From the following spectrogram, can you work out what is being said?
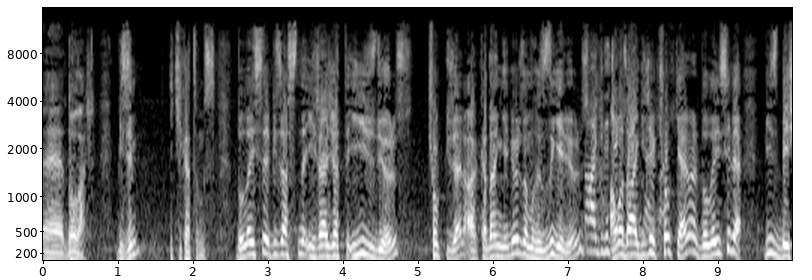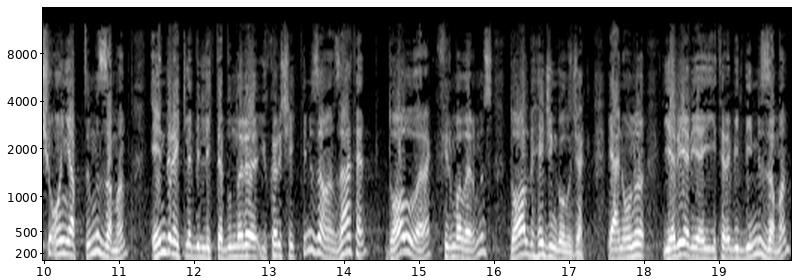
e, dolar. Bizim iki katımız. Dolayısıyla biz aslında ihracatta iyiyiz diyoruz. Çok güzel arkadan geliyoruz ama hızlı geliyoruz. Daha ama daha yer gidecek var. çok yer var. Dolayısıyla biz 5'i 10 yaptığımız zaman Endirect'le birlikte bunları yukarı çektiğimiz zaman zaten doğal olarak firmalarımız doğal bir hedging olacak. Yani onu yarı yarıya getirebildiğimiz zaman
